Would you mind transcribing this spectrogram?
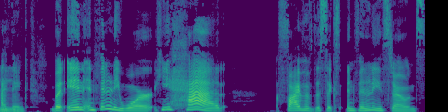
I Mm. think. But in Infinity War, he had five of the six Infinity Stones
